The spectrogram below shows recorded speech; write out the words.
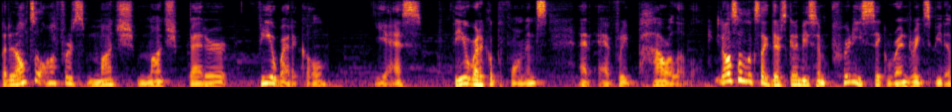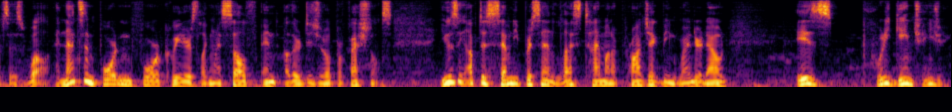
but it also offers much, much better theoretical, yes, theoretical performance at every power level. It also looks like there's going to be some pretty sick rendering speedups as well, and that's important for creators like myself and other digital professionals. Using up to 70% less time on a project being rendered out is pretty game changing.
